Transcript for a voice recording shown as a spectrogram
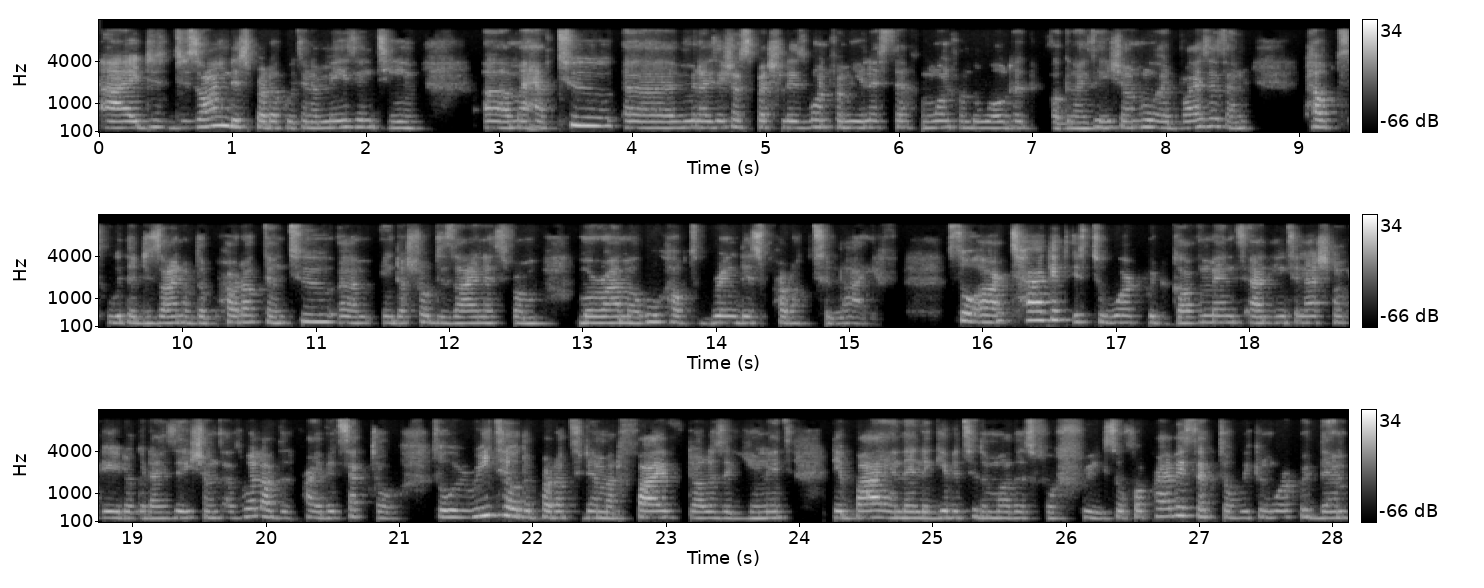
I designed this product with an amazing team um, I have two uh, immunization specialists, one from UNICEF and one from the World Health Organization who advises and helped with the design of the product and two um, industrial designers from Morama who helped bring this product to life. So our target is to work with governments and international aid organizations as well as the private sector. So we retail the product to them at $5 a unit. They buy and then they give it to the mothers for free. So for private sector, we can work with them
